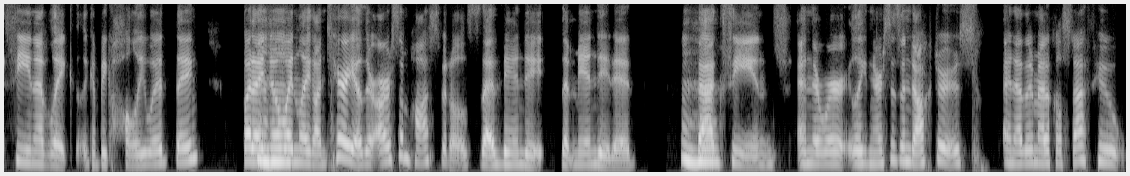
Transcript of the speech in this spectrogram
seen of like like a big Hollywood thing. But I know Mhm. in like Ontario there are some hospitals that mandate that mandated Mhm. vaccines and there were like nurses and doctors and other medical staff who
